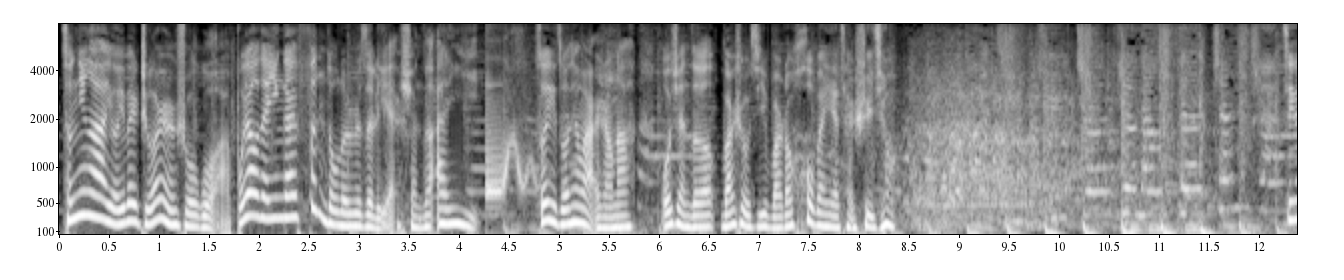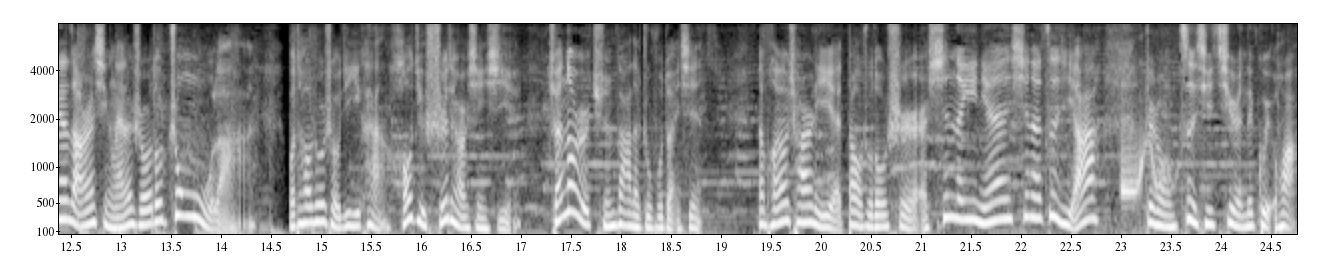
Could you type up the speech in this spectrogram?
曾经啊，有一位哲人说过啊，不要在应该奋斗的日子里选择安逸。所以昨天晚上呢，我选择玩手机玩到后半夜才睡觉。今天早上醒来的时候都中午了，我掏出手机一看，好几十条信息，全都是群发的祝福短信。那朋友圈里也到处都是新的一年新的自己啊，这种自欺欺人的鬼话。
